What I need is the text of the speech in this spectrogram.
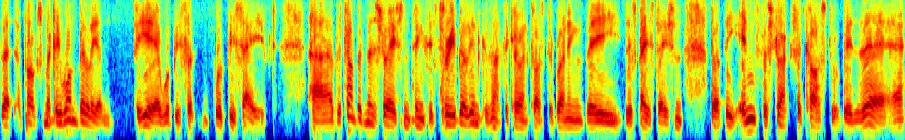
that approximately one billion a year would be would be saved. Uh, the Trump administration thinks it's three billion because that's the current cost of running the, the space station, but the infrastructure cost would be there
